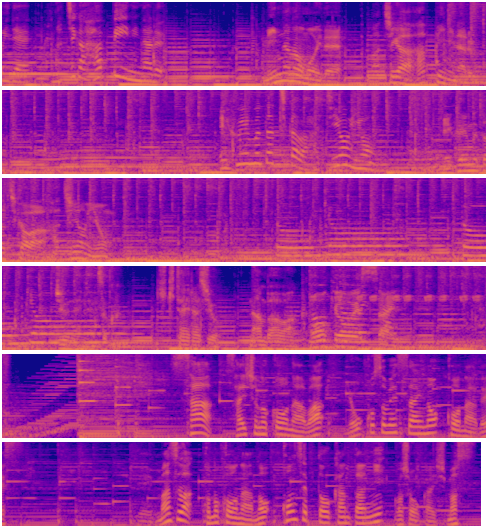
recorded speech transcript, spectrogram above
思いで街がハッピーになる。みんなの思いで街がハッピーになる。FM 立川844 FM 立川844東京東京。10年連続。聞きたいラジオナンバーワン。東京 S サイ。さあ最初のコーナーは「ようこそ別祭」のコーナーです、えーまずはこのコーナーのコンセプトを簡単にご紹介します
